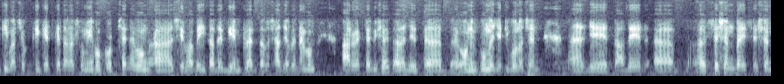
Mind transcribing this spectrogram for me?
ইতিবাচক ক্রিকেটকে তারা সমীহ করছেন এবং সেভাবেই তাদের গেম প্ল্যান তারা সাজাবেন এবং আরও একটা বিষয়, তারা যে অনিল কুম্বলে যেটি বলেছেন যে তাদের সেশন বাই সেশন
